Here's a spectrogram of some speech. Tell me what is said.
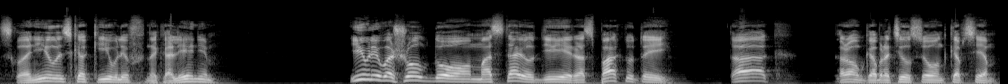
склонилась, как Ивлев, на колени, Ивли вошел в дом, оставил дверь распахнутой. «Так», — громко обратился он ко всем,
